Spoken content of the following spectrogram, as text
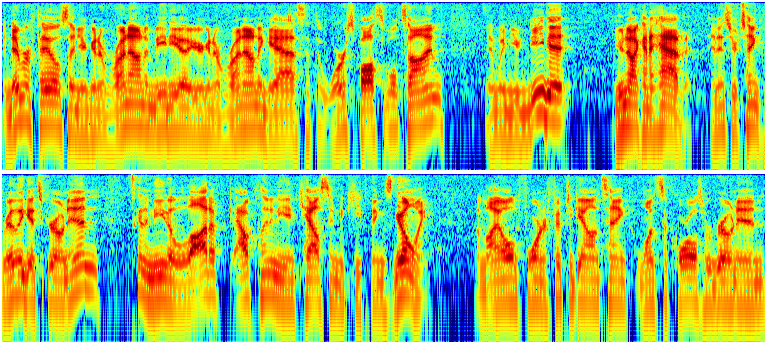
It never fails that you're going to run out of media, you're going to run out of gas at the worst possible time, and when you need it, you're not going to have it. And as your tank really gets grown in, it's going to need a lot of alkalinity and calcium to keep things going. On my old 450 gallon tank, once the corals were grown in,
